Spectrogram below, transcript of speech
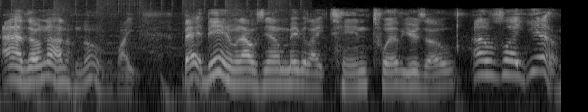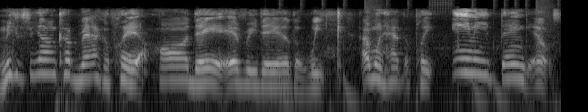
I don't know. I don't know. Like back then when I was young, maybe like 10, 12 years old, I was like, yeah, niggas young cover man, I could play it all day, every day of the week. I wouldn't have to play anything else.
